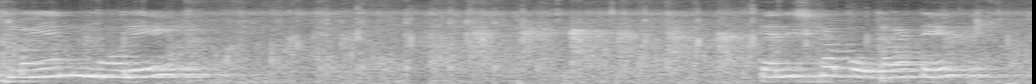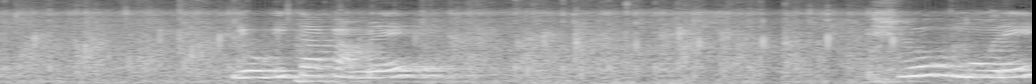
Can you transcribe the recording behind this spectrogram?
स्मयन मोरे. तनिष्का पोघाटे योगिता कांबळे. श्लोक मोरे.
